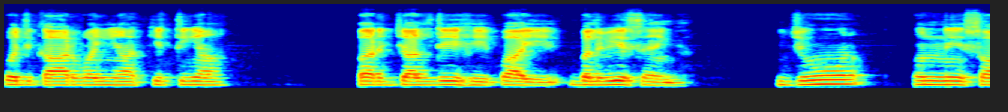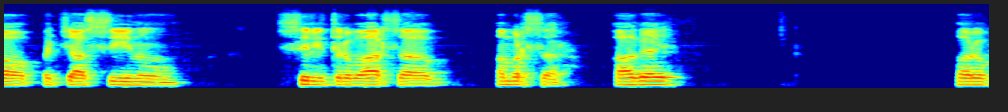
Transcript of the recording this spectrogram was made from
ਕੁਝ ਕਾਰਵਾਈਆਂ ਕੀਤੀਆਂ, ਪਰ ਜਲਦੀ ਹੀ ਭਾਈ ਬਲਵੀਰ ਸਿੰਘ ਜੂਨ 1985 ਨੂੰ ਸ੍ਰੀ ਦਰਬਾਰ ਸਾਹਿਬ ਅੰਮ੍ਰਿਤਸਰ ਆ ਗਏ ਔਰ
